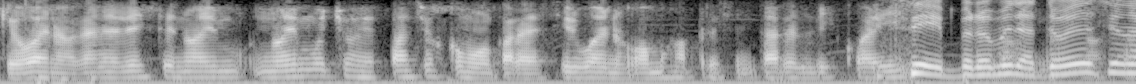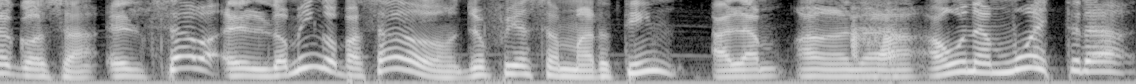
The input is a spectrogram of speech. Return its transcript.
que bueno, acá en el este no hay, no hay muchos espacios como para decir, bueno, vamos a presentar el disco ahí. Sí, pero mira, no, te voy a decir una cosa. El sábado, el domingo pasado, yo fui a San Martín a, la, a, la- a una muestra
